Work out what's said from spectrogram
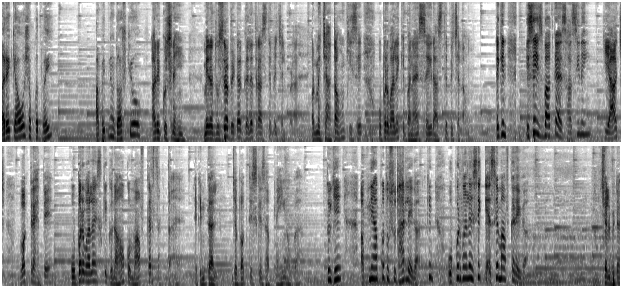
अरे, क्या हुआ शफकत भाई? आप इतने उदास क्यों अरे, कुछ नहीं। मेरा दूसरा बेटा गलत रास्ते पे चल पड़ा है और मैं चाहता हूँ कि इसे ऊपर वाले के बनाए सही रास्ते पे चलाऊं। लेकिन इसे इस बात का एहसास ही नहीं कि आज वक्त रहते ऊपर वाला इसके गुनाहों को माफ़ कर सकता है। लेकिन कल जब वक्त इसके साथ नहीं होगा तो ये अपने आप को तो सुधार लेगा, लेकिन ऊपर वाला इसे कैसे माफ़ करेगा? चल बेटा,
